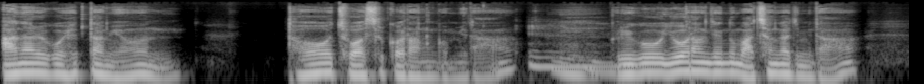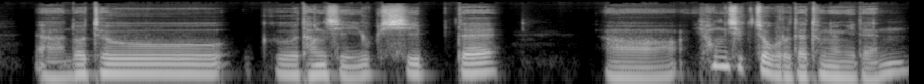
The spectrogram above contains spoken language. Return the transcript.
안 하려고 했다면 더 좋았을 거라는 겁니다. 음. 그리고 6월 항쟁도 마찬가지입니다. 아, 노태우 그 당시 60대 어, 형식적으로 대통령이 된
